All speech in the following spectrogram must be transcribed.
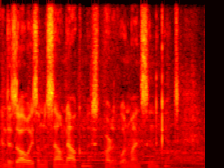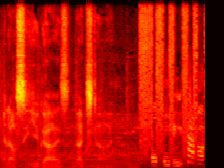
And as always, I'm the Sound Alchemist, part of One Mind Syndicate, and I'll see you guys next time.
